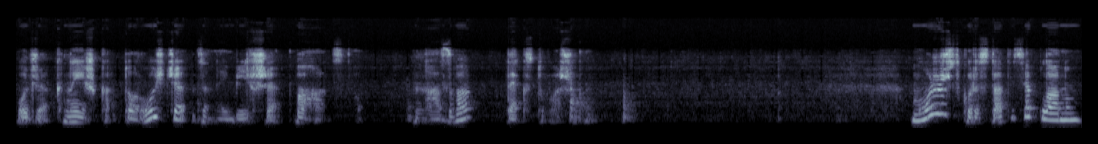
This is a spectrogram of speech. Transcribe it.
Отже, книжка дорожча за найбільше багатство. Назва тексту вашого. Можеш скористатися планом.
